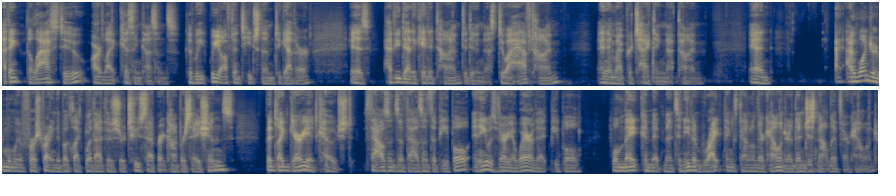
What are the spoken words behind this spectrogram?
I think the last two are like kissing cousins because we, we often teach them together is have you dedicated time to doing this? Do I have time? And am I protecting that time? And I, I wondered when we were first writing the book, like whether those are two separate conversations. But like Gary had coached thousands of thousands of people, and he was very aware that people will make commitments and even write things down on their calendar and then just not live their calendar.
